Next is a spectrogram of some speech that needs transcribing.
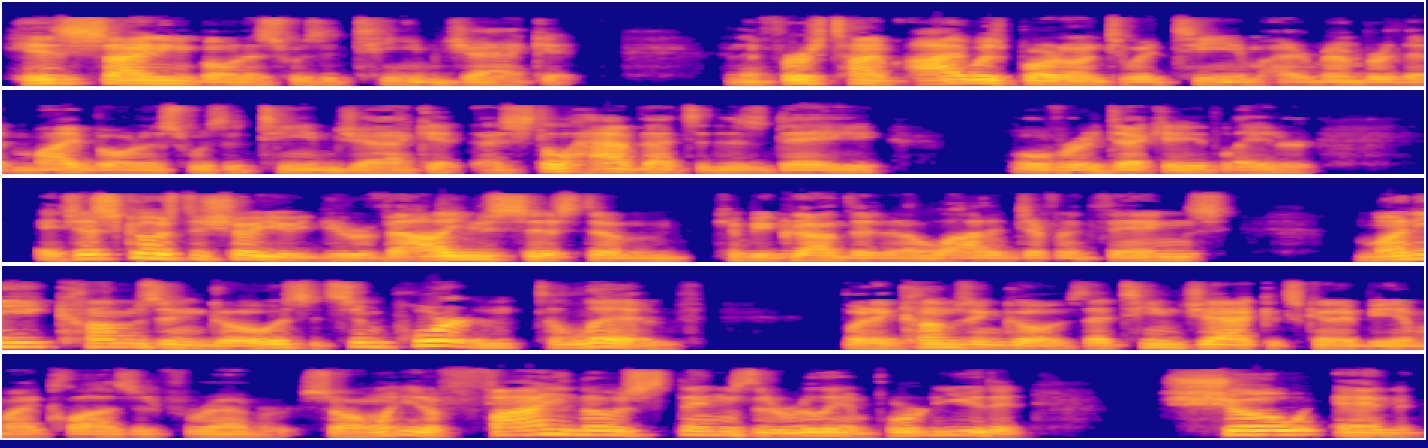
His signing bonus was a team jacket. And the first time I was brought onto a team, I remember that my bonus was a team jacket. I still have that to this day, over a decade later. It just goes to show you your value system can be grounded in a lot of different things money comes and goes. It's important to live, but it comes and goes. That team jacket's going to be in my closet forever. So I want you to find those things that are really important to you that show and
